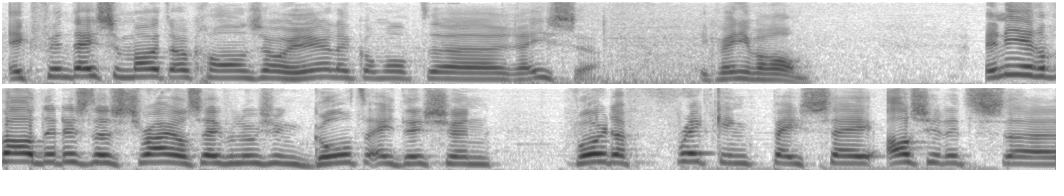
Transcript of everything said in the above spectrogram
ik vind deze motor ook gewoon zo heerlijk om op te racen. Ik weet niet waarom. In ieder geval, dit is dus Trials Evolution Gold Edition voor de freaking PC. Als je dit uh,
